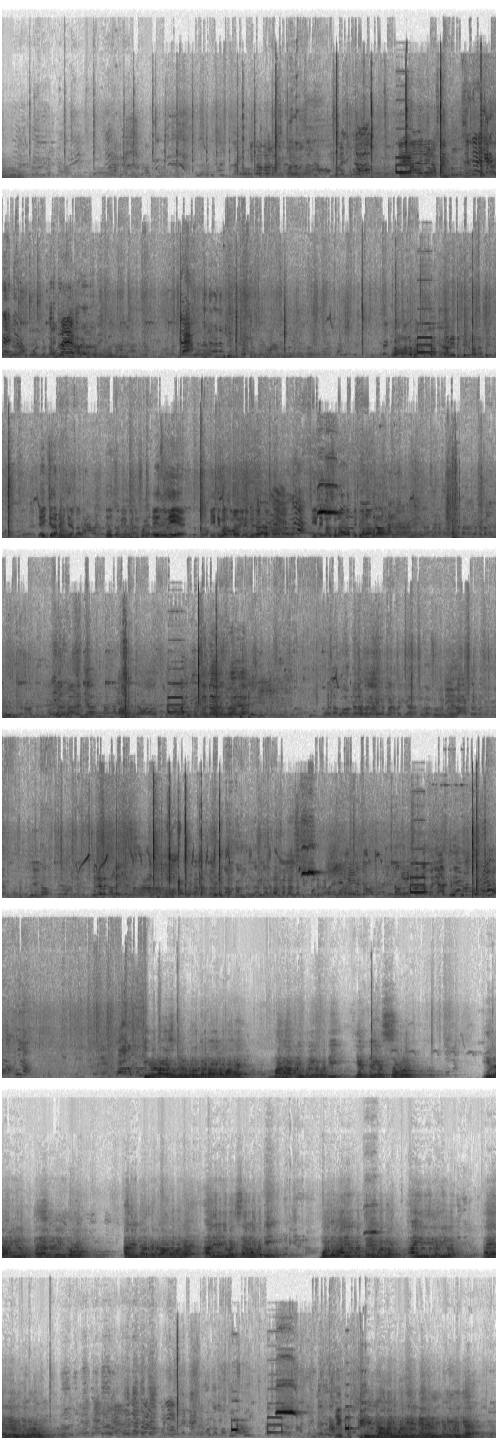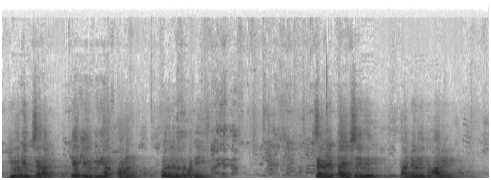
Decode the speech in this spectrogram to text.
ஏய் இங்க தானே நிக்கிறான்டா ஏய் சுதி வீட்டுக்கு போய் ஏய் சுதி வீட்டுக்கு வர சொல்றா வீட்டுக்கு வா போ. வீட்டுக்கு வர சொல்றாடா போயிட்டு வாடா. இரண்டாவது சுற்றில் முதல் கட்ட ஆட்டமாக மாகாமணி பொய்கப்பட்டி என்டைஎஸ் செவலூர் இரு அணிகளும் தயார் நிலையில் இருக்கவும் அதற்கு அடுத்த கட்ட ஆட்டமாக அதிரடிபாய் சரளப்பட்டி மூத்தமாரியம்மன் ஜெயமங்கலம். ஆகிய இரு அணிகளும் தயார் நிலை வைத்துக் கொள்ளவும் ஏய் முக்கு. இக்கபாடி போட்டியை நேரடி கட்டி வைக்க YouTube channel K K media Tamil Kuthiraipatti சேனலை டைப் செய்து கண்டுகளிக்குமாறு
